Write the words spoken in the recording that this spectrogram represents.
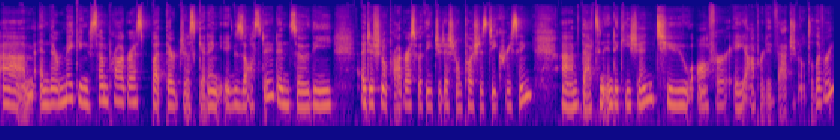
um, and they're making some progress, but they're just getting exhausted, and so the additional progress with each additional push is decreasing, um, that's an indication to offer a operative vaginal delivery.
